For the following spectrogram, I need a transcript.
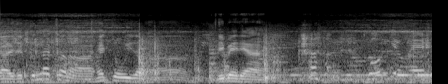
야 이제 끝났잖아. 해조이잖아. 리베냐. 4 giờ về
